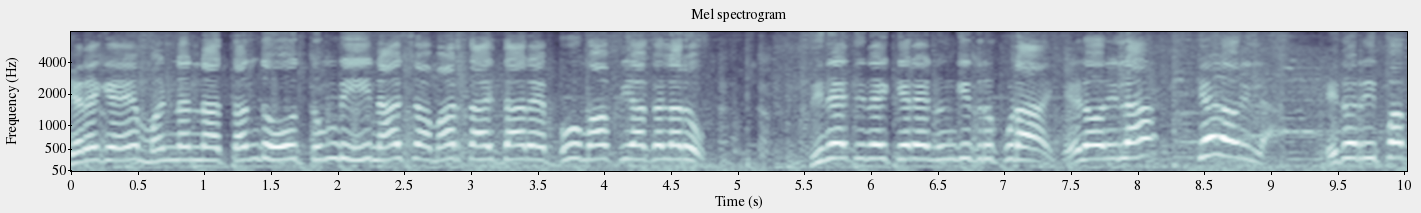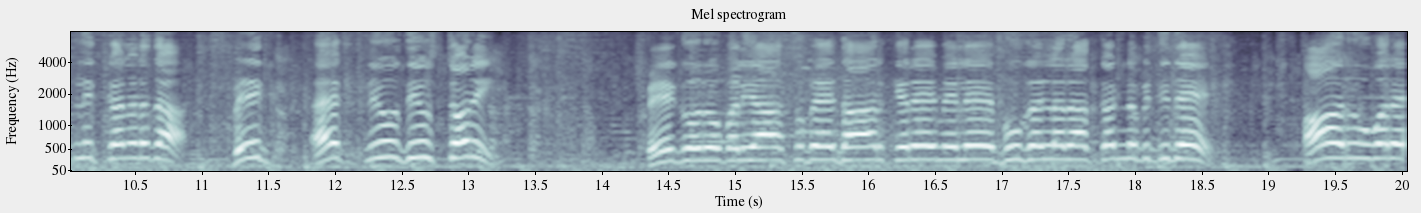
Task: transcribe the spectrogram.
ಕೆರೆಗೆ ಮಣ್ಣನ್ನ ತಂದು ತುಂಬಿ ನಾಶ ಮಾಡ್ತಾ ಇದ್ದಾರೆ ಭೂ ಮಾಫಿಯಾಗಳರು ದಿನೇ ದಿನೇ ಕೆರೆ ನುಂಗಿದ್ರು ಕೂಡ ಹೇಳೋರಿಲ್ಲ, ಕೇಳೋರಿಲ್ಲ. ಇದು ರಿಪಬ್ಲಿಕ್ ಕನ್ನಡದ ಬಿಗ್ ಎಕ್ಸ್ಕ್ಲೂಸಿವ್ ಸ್ಟೋರಿ. ಬೇಗೂರು ಬಳಿಯ ಸುಬೇದಾರ್ ಕೆರೆ ಮೇಲೆ ಭೂಗಳ್ಳರ ಕಣ್ಣು ಬಿದ್ದಿದೆ. ಆರೂವರೆ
